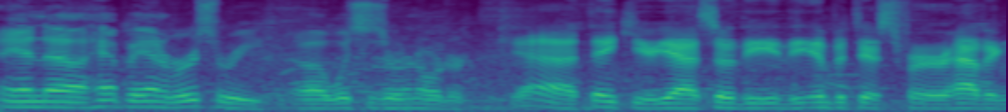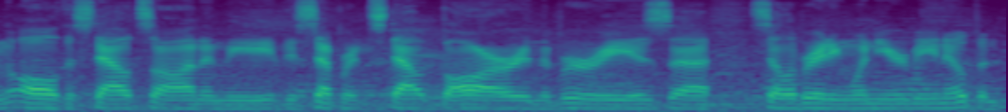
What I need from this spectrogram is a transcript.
And uh, happy anniversary uh, wishes are in order. Yeah, thank you. Yeah, so the, the impetus for having all the stouts on and the, the separate stout bar in the brewery is uh, celebrating one year being open.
